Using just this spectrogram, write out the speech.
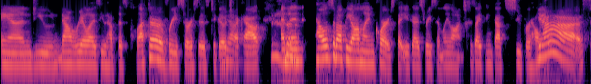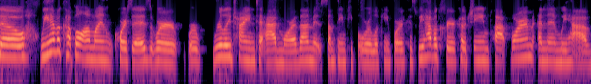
and you now realize you have this plethora of resources to go yeah. check out. And then tell us about the online course that you guys recently launched because I think that's super helpful. Yeah. So we have a couple online courses. We're we're really trying to add more of them. It's something people were looking for because we have a career coaching platform and then we have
